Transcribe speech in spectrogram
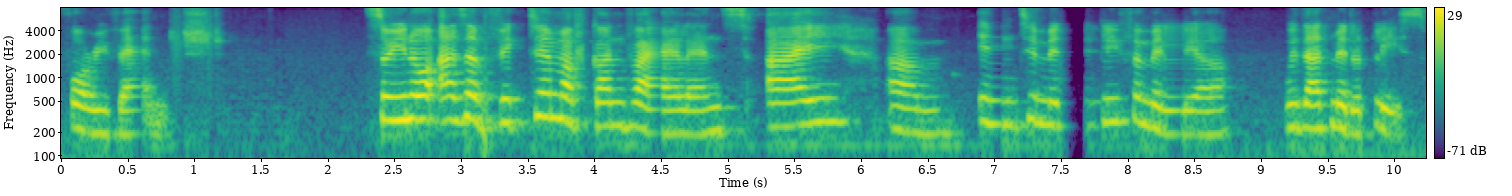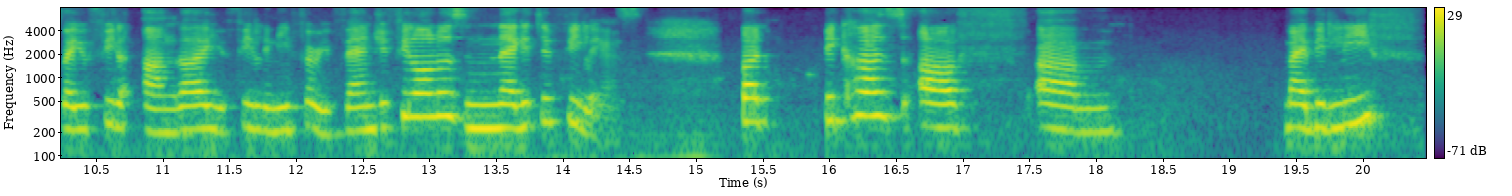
for revenge. So, you know, as a victim of gun violence, I am intimately familiar with that middle place where you feel anger, you feel the need for revenge, you feel all those negative feelings. But because of um, my belief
